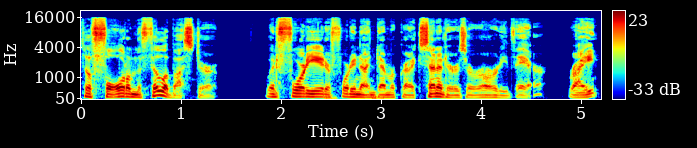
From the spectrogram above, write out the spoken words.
to fold on the filibuster when 48 or 49 Democratic senators are already there, right?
